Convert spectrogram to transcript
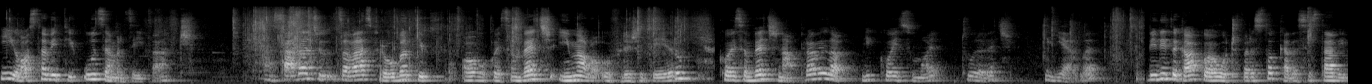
i ostaviti u zamrzivač. A sada ću za vas probati ovo koje sam već imala u frižideru, koje sam već napravila i koje su moje ture već jele. Vidite kako je ovo čvrsto kada se stavi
